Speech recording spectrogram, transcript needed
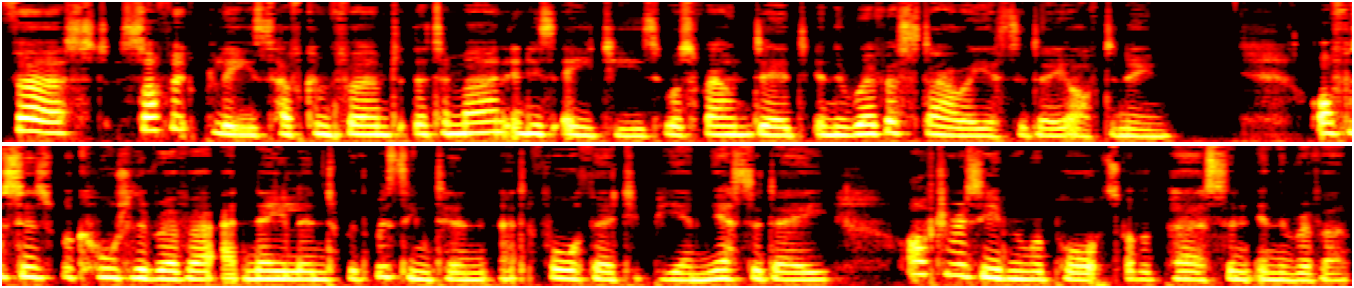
First, Suffolk police have confirmed that a man in his 80s was found dead in the River Stour yesterday afternoon. Officers were called to the river at Nayland with Wissington at 4:30 p.m. yesterday after receiving reports of a person in the river.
